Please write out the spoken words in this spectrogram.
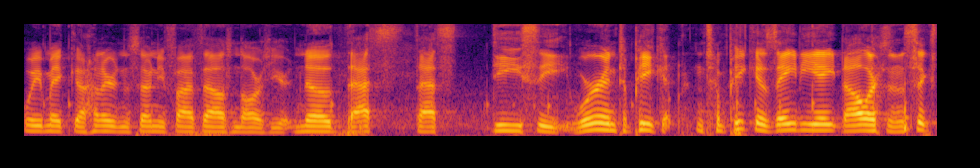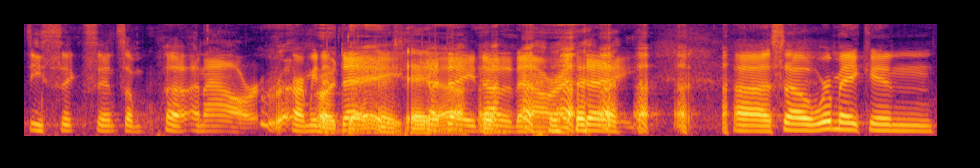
we make one hundred and seventy-five thousand dollars a year. No, that's that's DC. We're in Topeka. Topeka is eighty-eight dollars and sixty-six cents uh, an hour. Or, I mean, Or a, day. day. A day, not an hour. A day. Uh, so we're making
